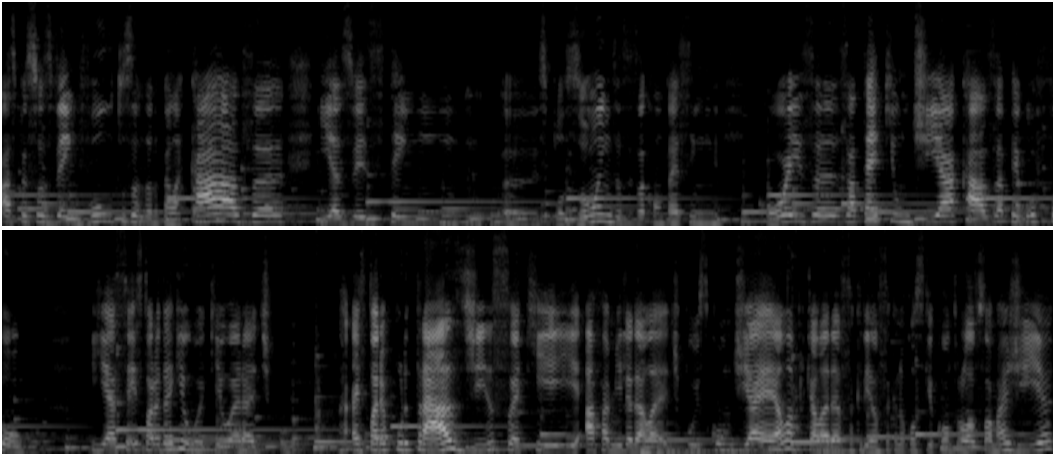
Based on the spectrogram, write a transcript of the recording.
as pessoas veem vultos andando pela casa e às vezes tem uh, explosões, às vezes acontecem coisas, até que um dia a casa pegou fogo. E essa é a história da Gil. A Gil era, tipo. A história por trás disso é que a família dela, tipo, escondia ela, porque ela era essa criança que não conseguia controlar sua magia.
